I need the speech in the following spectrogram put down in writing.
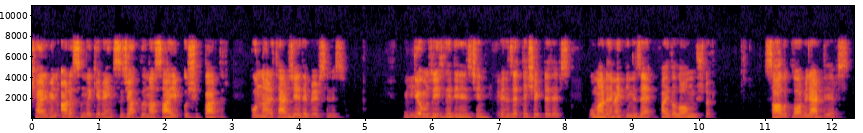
Kelvin arasındaki renk sıcaklığına sahip ışıklardır. Bunları tercih edebilirsiniz. Videomuzu izlediğiniz için hepinize teşekkür ederiz. Umarım hepinize faydalı olmuştur. Sağlıklı hobiler dileriz.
